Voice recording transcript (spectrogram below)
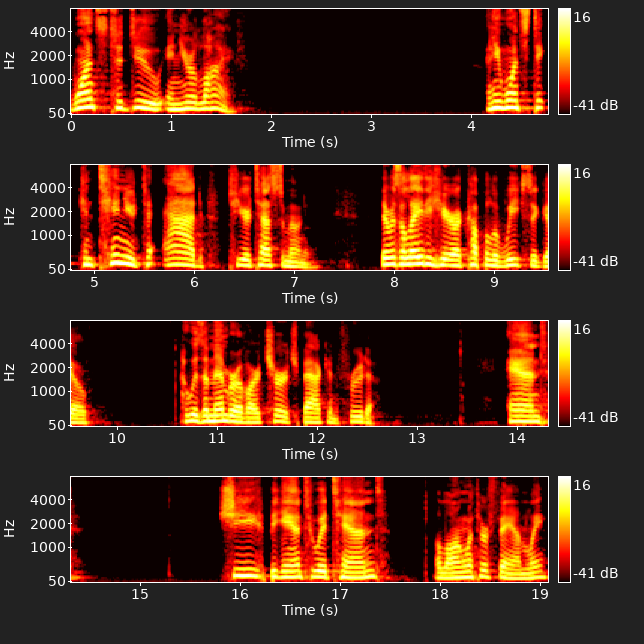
wants to do in your life. And He wants to continue to add to your testimony. There was a lady here a couple of weeks ago who was a member of our church back in Fruita. And she began to attend along with her family.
